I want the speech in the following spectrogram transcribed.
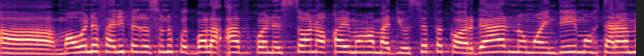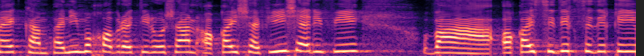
اه، معاون فنی فدراسیون فوتبال افغانستان آقای محمد یوسف کارگر نماینده محترم کمپانی مخابراتی روشن آقای شفیع شریفی و آقای صدیق صدیقی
